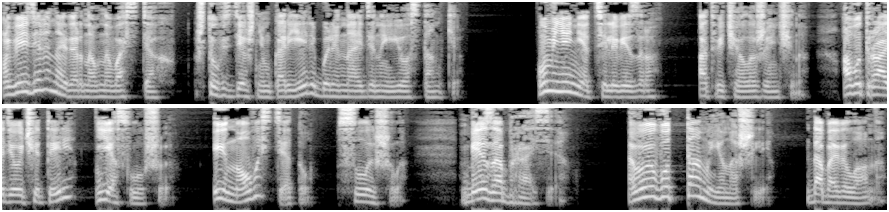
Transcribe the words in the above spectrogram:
«Видели, наверное, в новостях, что в здешнем карьере были найдены ее останки?» «У меня нет телевизора», — отвечала женщина. «А вот радио 4 я слушаю. И новость эту слышала. Безобразие. Вы вот там ее нашли», — добавила она,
